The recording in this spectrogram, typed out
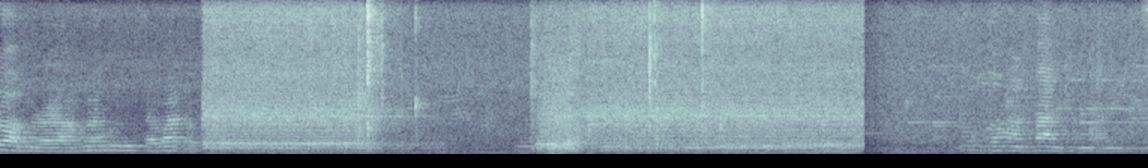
รอบละมันแต่ว่าลูกก็หอนบ้านทำมันยินมั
